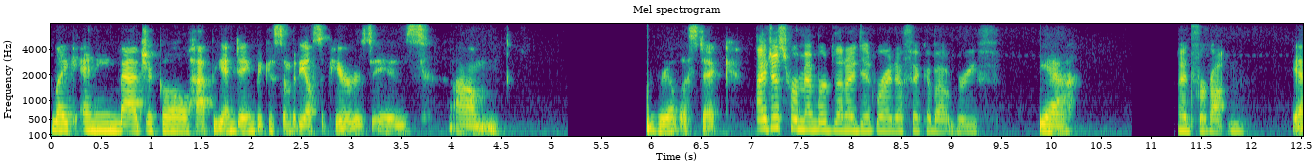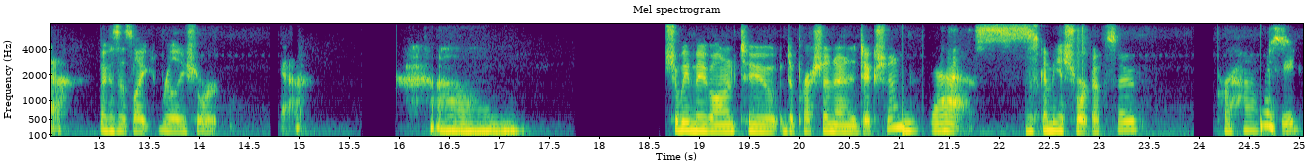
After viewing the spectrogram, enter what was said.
like any magical happy ending because somebody else appears is um realistic i just remembered that i did write a fic about grief yeah i'd forgotten yeah because it's like really short yeah um should we move on to depression and addiction? Yes. Is this going to be a short episode? Perhaps. Maybe,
